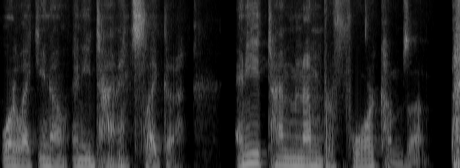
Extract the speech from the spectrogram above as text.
Or like, you know, anytime it's like a, anytime number four comes up.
